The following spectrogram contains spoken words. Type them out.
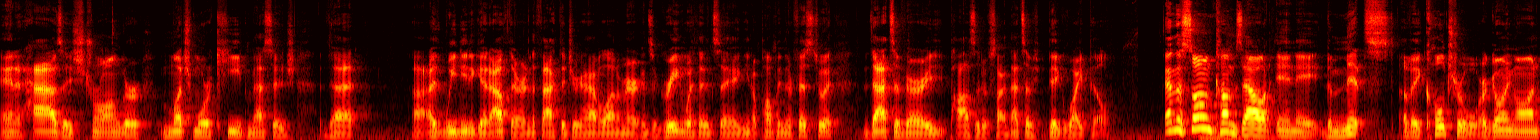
and it has a stronger, much more keyed message that uh, we need to get out there. And the fact that you're going to have a lot of Americans agreeing with it and saying, you know, pumping their fist to it, that's a very positive sign. That's a big white pill. And the song comes out in a the midst of a culture war going on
